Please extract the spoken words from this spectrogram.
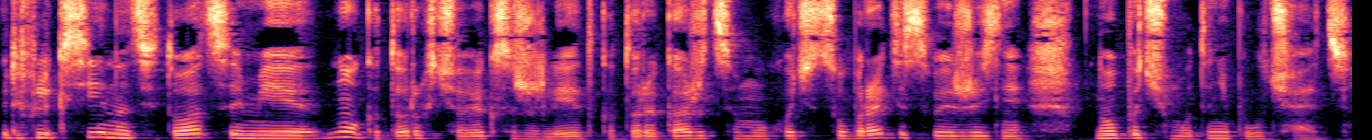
рефлексии над ситуациями, ну, о которых человек сожалеет, которые, кажется, ему хочется убрать из своей жизни, но почему-то не получается.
